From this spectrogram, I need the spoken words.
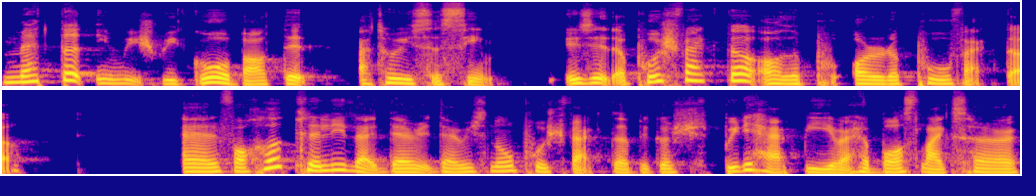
method in which we go about it i you it's the same. Is it a push factor or the or the pull factor? And for her clearly like there, there is no push factor because she's pretty happy right? Her boss likes her.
